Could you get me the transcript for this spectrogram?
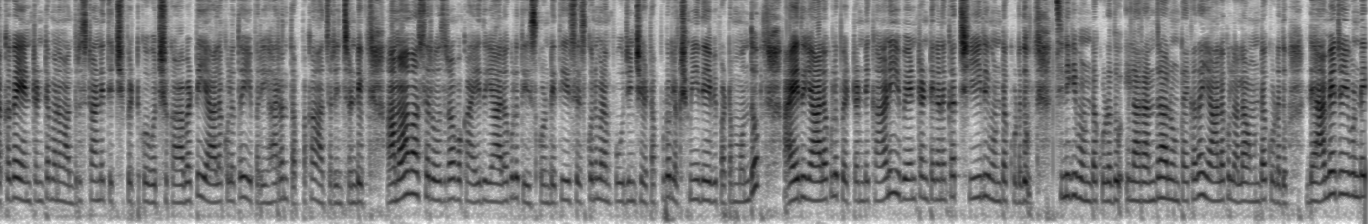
చక్కగా ఏంటంటే మనం అదృష్టాన్ని తెచ్చిపెట్టుకోవచ్చు కాబట్టి యాలకులతో ఈ పరిహారం తప్పక ఆచరించండి. అమావాస్య రోజున ఒక ఐదు యాలకులు తీసుకోండి. తీసేసుకొని మనం పూజించేటప్పుడు లక్ష్మీదేవి పటం ముందు ఐదు యాలకులు పెట్టండి. కానీ ఏంటంటే కనుక చీలి ఉండకూడదు చినిగి ఉండకూడదు ఇలా రంధ్రాలు ఉంటాయి కదా యాలకులు అలా ఉండకూడదు. డ్యామేజ్ అయి ఉండే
